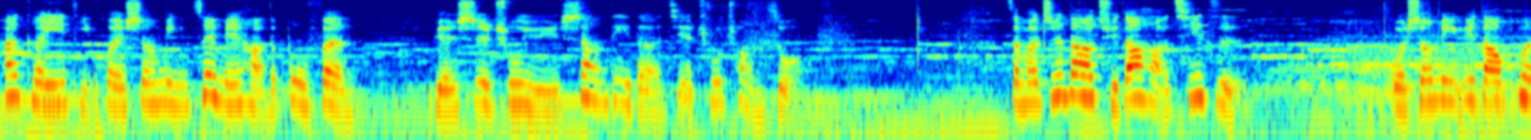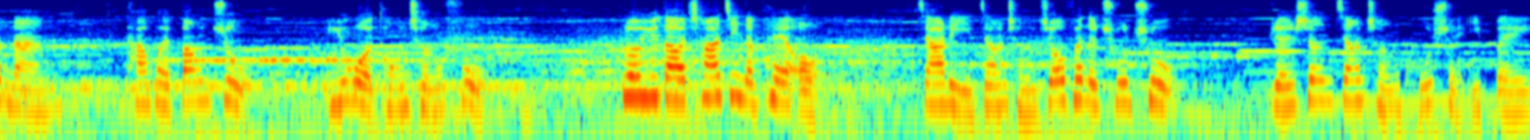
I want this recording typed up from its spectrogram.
他可以体会生命最美好的部分，原是出于上帝的杰出创作。怎么知道娶到好妻子？我生命遇到困难，他会帮助；与我同成父。若遇到差劲的配偶，家里将成纠纷的出处，人生将成苦水一杯。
